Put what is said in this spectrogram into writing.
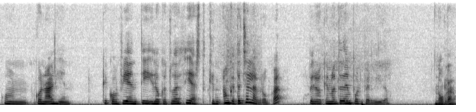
con, con alguien que confíe en ti y lo que tú decías, que aunque te echen la bronca, pero que no te den por perdido. No, claro.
